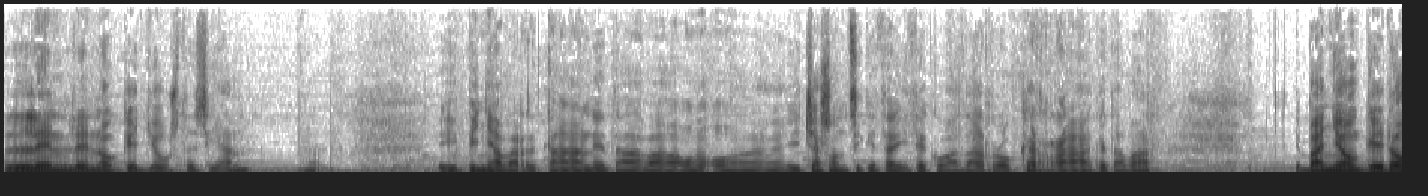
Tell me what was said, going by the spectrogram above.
Lehen leno gehiago ustezian, ipina barretan, eta ba, o, o, itxasontzik eta egiteko adar okerrak, eta bar. Baina gero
